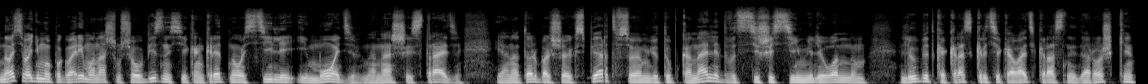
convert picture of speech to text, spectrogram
Но сегодня мы поговорим о нашем шоу-бизнесе и конкретно о стиле и моде на нашей эстраде. И Анатоль большой эксперт в своем YouTube-канале 26-миллионном любит как раз критиковать красные дорожки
